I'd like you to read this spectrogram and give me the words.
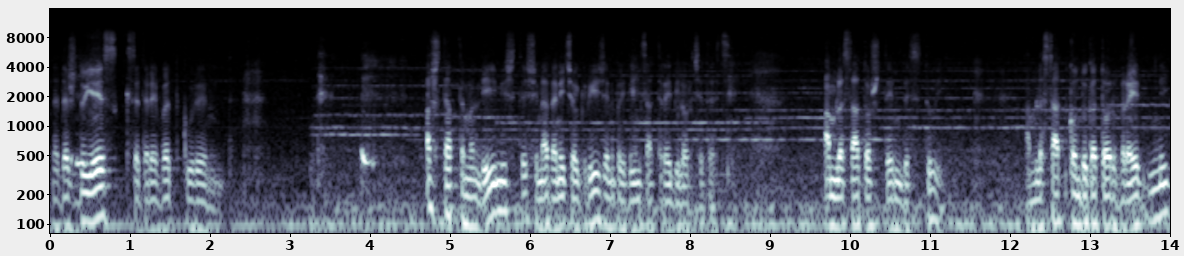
Nădăjduiesc să te revăd curând. Așteaptă-mă în liniște și n-avea nicio grijă în privința trebilor cetății. Am lăsat oșteni destui. Am lăsat conducător vrednic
